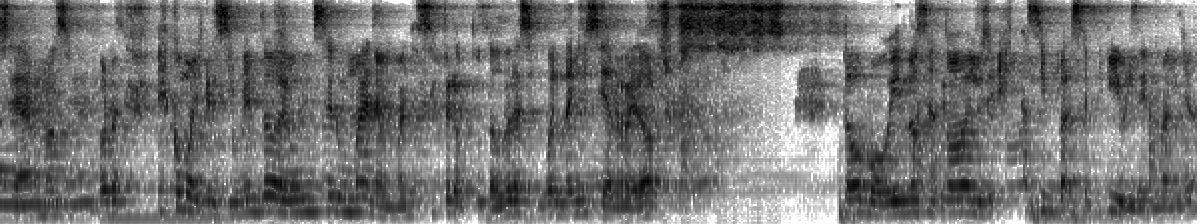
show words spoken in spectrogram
se arma. Es como el crecimiento de un ser humano, sí, pero puta, dura 50 años y alrededor todo moviéndose a todo, es casi imperceptible, ¿mal?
